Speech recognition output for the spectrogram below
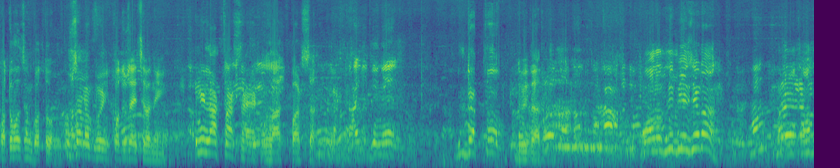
কত বলছেন কত? পঁচানব্বই। কত চাইছে মানে উনি লাখ পাঁচ লাখ পার্সা দুই দাঁত কত দিয়ে দিয়েছে এটা? কত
